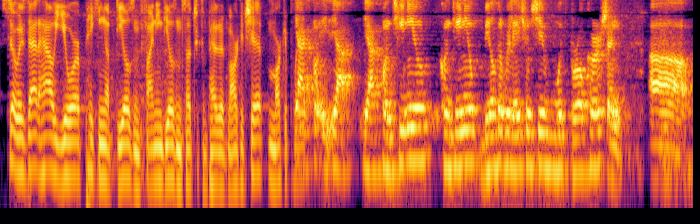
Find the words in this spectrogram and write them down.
So is that how you're picking up deals and finding deals in such a competitive market ship, marketplace? Yeah, yeah, yeah. Continue, continue building relationship with brokers, and uh,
